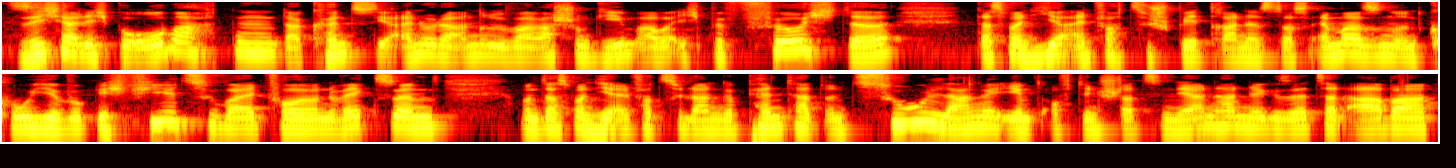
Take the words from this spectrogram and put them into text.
sicherlich beobachten. Da könnte es die eine oder andere Überraschung geben. Aber ich befürchte, dass man hier einfach zu spät dran ist, dass Amazon und Co. hier wirklich viel zu weit vorne weg sind und dass man hier einfach zu lange gepennt hat und zu lange eben auf den stationären Handel gesetzt hat. Aber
